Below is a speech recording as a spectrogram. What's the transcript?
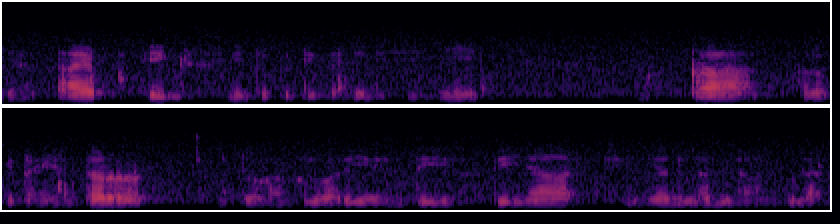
ya type x gitu ketik aja di sini maka kalau kita enter itu akan keluar int artinya sini adalah bilangan bulat.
